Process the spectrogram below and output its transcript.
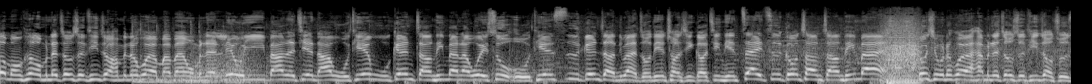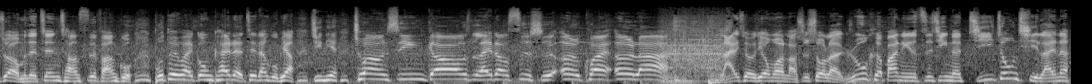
贺猛贺我们的忠实听众，还没的会员朋友们，我们的六一八的建达五天五根涨停板的位数，五天四根涨停板，昨天创新高，今天再次攻上涨停板。恭喜我们的会员，还没的忠实听众。除此之外，我们的珍藏私房股不对外公开的这档股票，今天创新高，来到四十二块二啦。来，所有听众们，老师说了，如何把你的资金呢集中起来呢？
